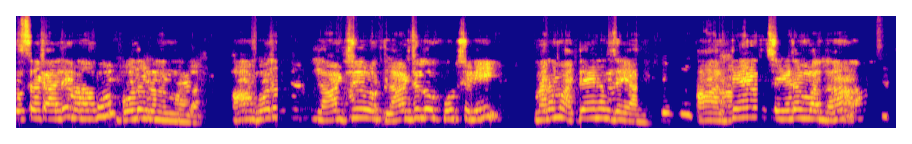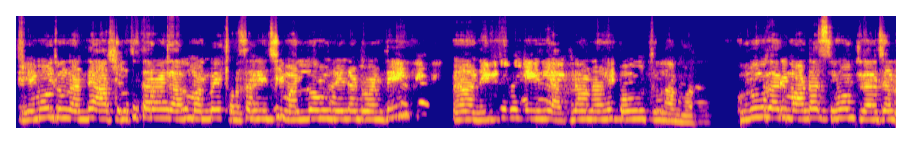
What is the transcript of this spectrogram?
పుస్తకాలే మనకు బోధనలు అనమాట ఆ బోధన లాడ్జ్ లాడ్జ్లో కూర్చుని మనం అధ్యయనం చేయాలి. ఆ అధ్యయనం చేయడం వల్ల ఏమవుతుందంటే ఆ శృతి తరంగాలు మనపై ప్రసరించి మనలో ఉండేటటువంటి నెగిటివిటీని అజ్ఞానాన్ని పోగొడుతుంది అనమాట గురువు గారి మాట సింహం గర్జన.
